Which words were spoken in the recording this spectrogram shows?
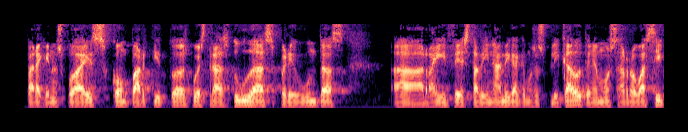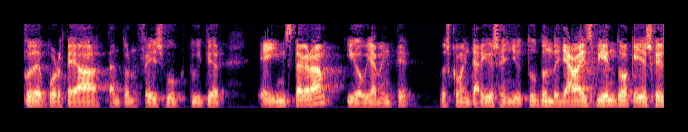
para que nos podáis compartir todas vuestras dudas, preguntas a raíz de esta dinámica que hemos explicado. Tenemos arroba psicodeportea tanto en Facebook, Twitter e Instagram y obviamente los comentarios en YouTube, donde ya vais viendo aquellos que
